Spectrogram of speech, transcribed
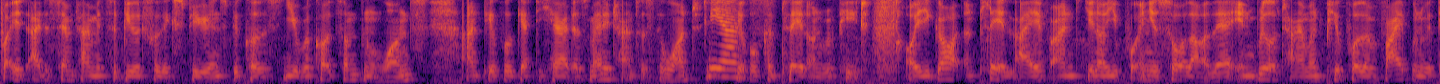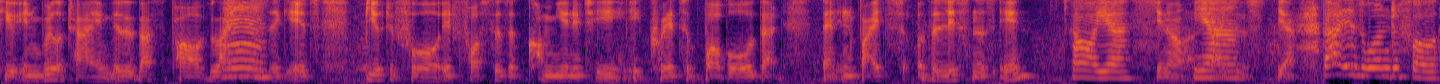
but it, at the same time, it's a beautiful experience because you record something once and people get to hear it as many times as they want. Yes. People could play it on repeat, or you go out and play it live, and you know you put in your soul out there in real time, and people are vibing with you in real time. That's the power of live Mm. music. It's beautiful. It fosters a community. It creates a bubble that then invites other listeners in. Oh yes. You know, Yeah. so just yeah. That is wonderful.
